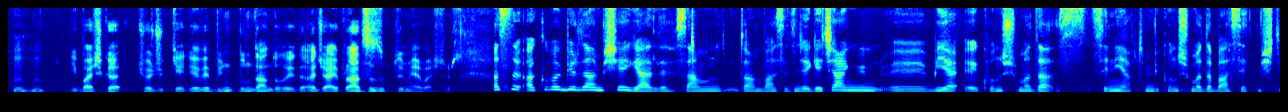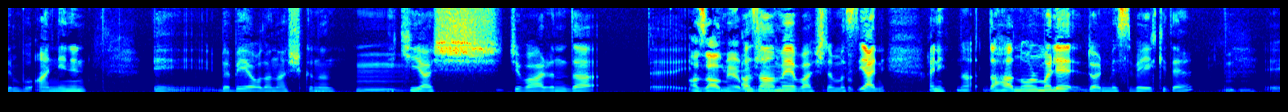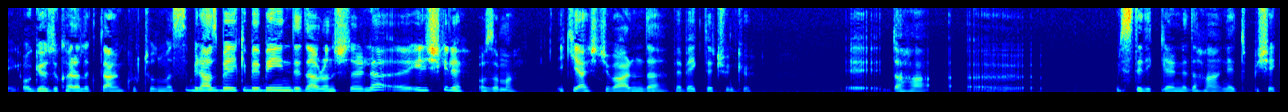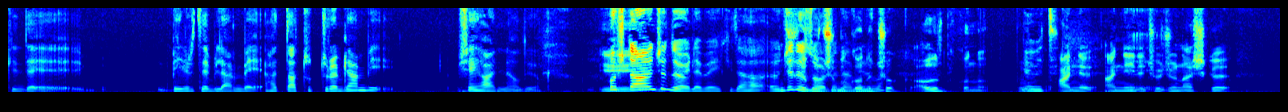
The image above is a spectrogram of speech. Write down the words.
hı hı bir başka çocuk geliyor ve bundan dolayı da acayip rahatsızlık duymaya başlıyoruz. Aslında aklıma birden bir şey geldi sen bundan bahsedince. Geçen gün e, bir e, konuşmada senin yaptığın bir konuşmada bahsetmiştin. Bu annenin e, bebeğe olan aşkının hmm. iki yaş civarında azalmaya başladı. azalmaya başlaması. Çok... Yani hani daha normale dönmesi belki de. Hı hı. E, o gözü karalıktan kurtulması biraz belki bebeğin de davranışlarıyla e, ilişkili o zaman. İki yaş civarında bebek de çünkü e, daha e, istediklerini daha net bir şekilde e, belirtebilen ve hatta tutturabilen bir şey haline alıyor. Hoş daha önce de öyle belki daha önce de zor var. Bu konu çok ağır bir konu. Bu evet. Anne anne ile çocuğun aşkı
